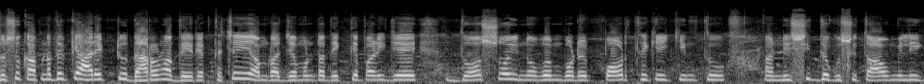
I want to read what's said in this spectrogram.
দর্শক, আপনাদেরকে আরেকটু ধারণা দিয়ে রাখতে চাই। আমরা যেমনটা দেখতে পারি যে দশই নভেম্বরের পর থেকেই কিন্তু নিষিদ্ধ ঘোষিত আওয়ামী লীগ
